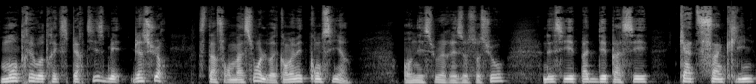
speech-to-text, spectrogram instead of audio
Montrez votre expertise, mais bien sûr, cette information, elle doit quand même être concise. Hein on est sur les réseaux sociaux, n'essayez pas de dépasser 4-5 lignes,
